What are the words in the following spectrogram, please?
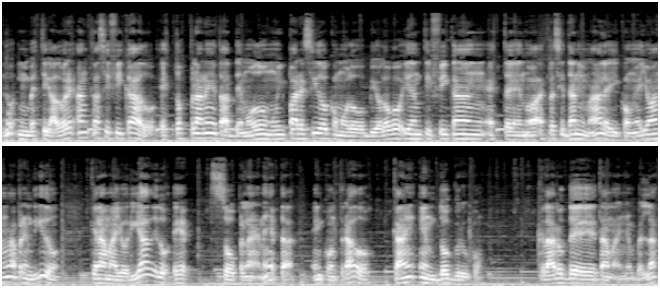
los investigadores han clasificado estos planetas de modo muy parecido como los biólogos identifican este, nuevas especies de animales y con ello han aprendido que la mayoría de los exoplanetas encontrados caen en dos grupos, claros de tamaño, ¿verdad?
